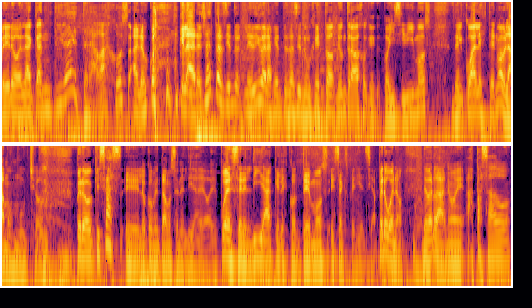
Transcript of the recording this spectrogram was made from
Pero la cantidad de trabajos a los cuales, claro, ya está haciendo, le digo a la gente, está haciendo un gesto de un trabajo que coincidimos, del cual este, no hablamos mucho. Pero quizás eh, lo comentamos en el día de hoy. Puede ser el día que les contemos esa experiencia. Pero bueno, de verdad, Noé, has pasado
